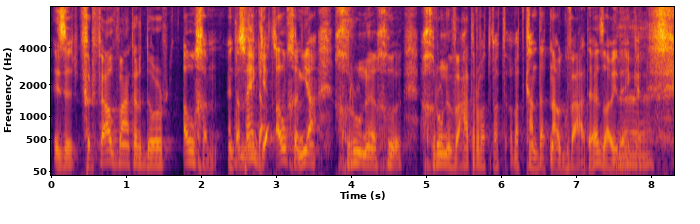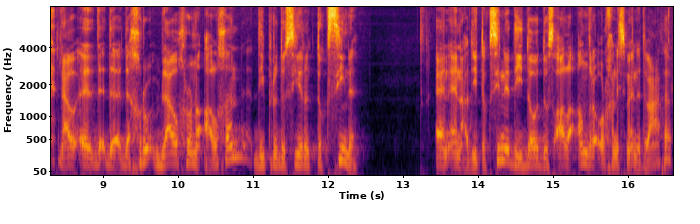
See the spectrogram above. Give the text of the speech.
is het vervuild water door algen. En dan denk je, algen, ja, groene, gro- groene water, wat, wat, wat kan dat nou kwaad, hè, zou je denken. Nou, eh, de, de, de gro- blauw-groene algen, die produceren toxine. En, en nou, die toxine die doodt dus alle andere organismen in het water.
